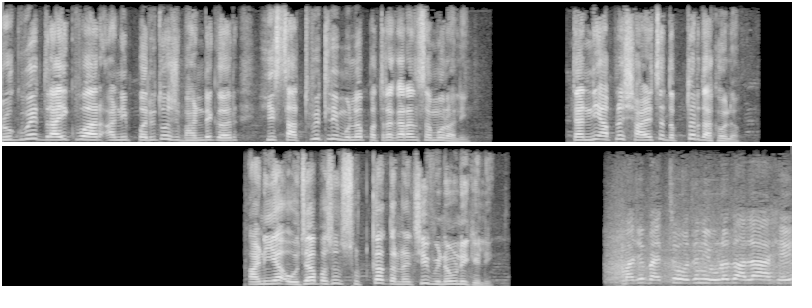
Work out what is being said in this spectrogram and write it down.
ऋग्वेद राईकवार आणि परितोष भांडेकर ही सातवीतली मुलं पत्रकारांसमोर आली. त्यांनी आपलं शाळेचं दप्तर दाखवलं. आणि या ओझ्यापासून सुटका करण्याची विनवणी केली. माझ्या बॅगचं वजन एवढं झालं आहे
